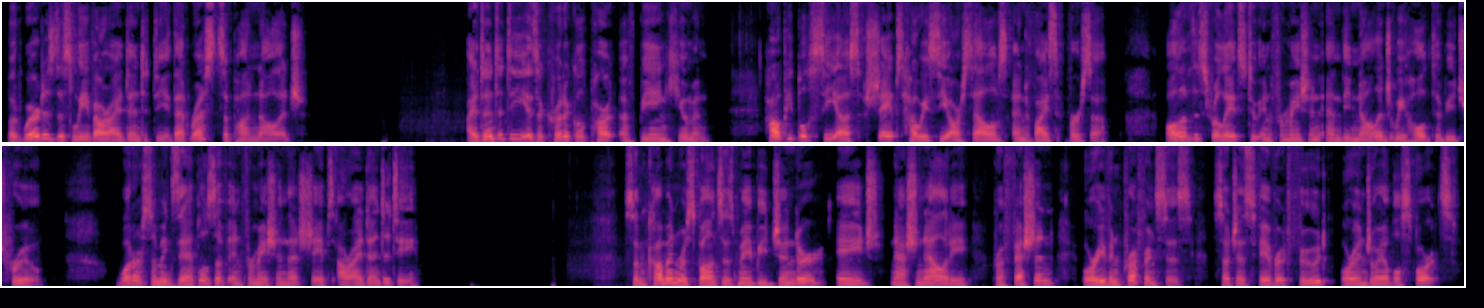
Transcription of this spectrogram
But where does this leave our identity that rests upon knowledge? Identity is a critical part of being human. How people see us shapes how we see ourselves and vice versa. All of this relates to information and the knowledge we hold to be true. What are some examples of information that shapes our identity? Some common responses may be gender, age, nationality, profession, or even preferences, such as favorite food or enjoyable sports.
